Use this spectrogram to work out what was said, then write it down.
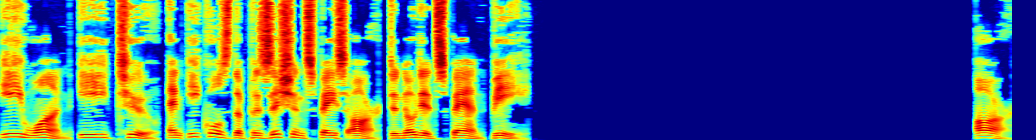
E1, E2, and equals the position space R, denoted span B. R.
